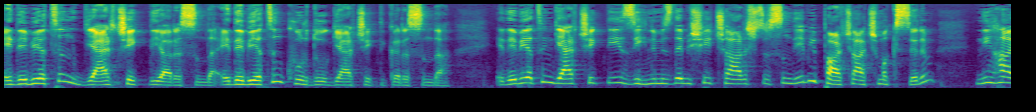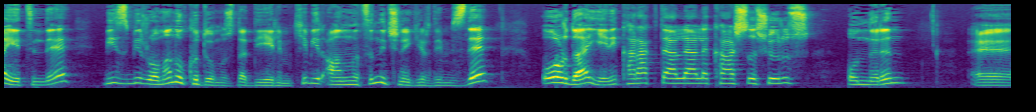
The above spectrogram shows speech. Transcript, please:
edebiyatın gerçekliği arasında, edebiyatın kurduğu gerçeklik arasında, edebiyatın gerçekliği zihnimizde bir şey çağrıştırsın diye bir parça açmak isterim. Nihayetinde biz bir roman okuduğumuzda diyelim ki bir anlatının içine girdiğimizde orada yeni karakterlerle karşılaşıyoruz. Onların e,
